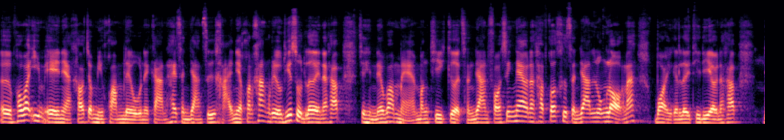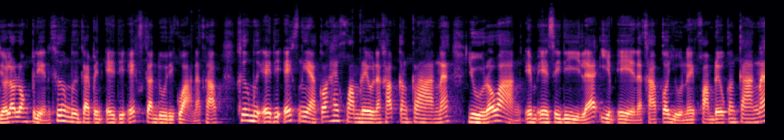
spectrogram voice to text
เออเพราะว่า EMA เนี่ยเขาจะมีความเร็วในการให้สัญญาณซื้อขายเนี่ยค่อนข้างเร็วที่สุดเลยนะครับจะเห็นได้ว่าแหมบางทีเกิดสัญญาณ false signal นะครับก็คือสัญญาณลวงหลอกนะบ่อยกันเลยทีเดียวนะครับ เดี๋ยวเราลองเปลี่ยนเครื่องมือกลายเป็น ADX กันดูดีกว่านะครับ เครื่องมือ ADX เนี่ยก็ให้ความเร็วนะครับกลางๆนะ อยู่ระหว่าง MACD และ EMA นะครับ ก็อยู่ในความเร็วกลางๆนะ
